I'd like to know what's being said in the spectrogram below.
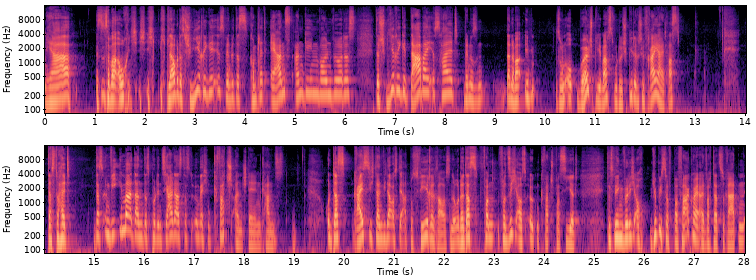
Ja, es ist aber auch, ich, ich, ich, ich glaube, das Schwierige ist, wenn du das komplett ernst angehen wollen würdest, das Schwierige dabei ist halt, wenn du so, dann aber eben so ein Open-World-Spiel machst, wo du spielerische Freiheit hast, dass du halt, dass irgendwie immer dann das Potenzial da ist, dass du irgendwelchen Quatsch anstellen kannst. Und das reißt sich dann wieder aus der Atmosphäre raus, ne? Oder dass von, von sich aus irgendein Quatsch passiert. Deswegen würde ich auch Ubisoft bei Far Cry einfach dazu raten,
